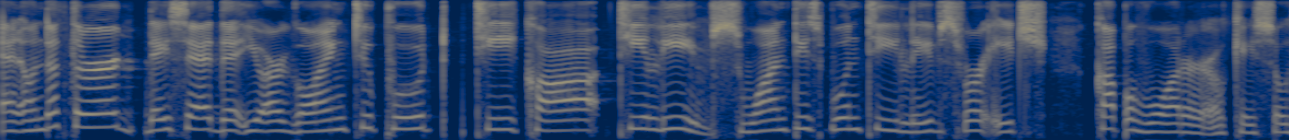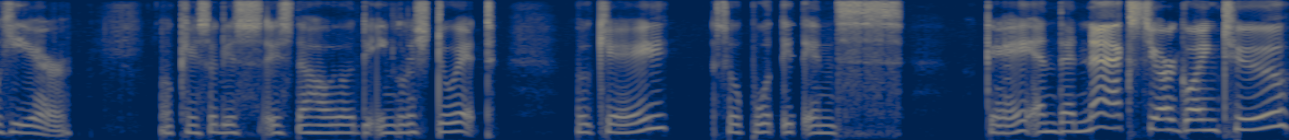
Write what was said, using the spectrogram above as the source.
and on the third, they said that you are going to put tea, ca- tea leaves, one teaspoon tea leaves for each cup of water. Okay, so here. Okay, so this is the how the English do it. Okay, so put it in. Okay, and then next you are going to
